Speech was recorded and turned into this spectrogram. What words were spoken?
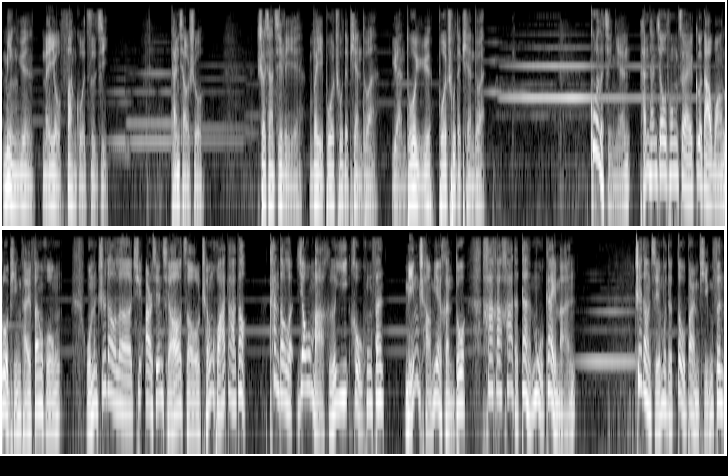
命运没有放过自己。谭乔说：“摄像机里未播出的片段远多于播出的片段。”过了几年，谈谈交通在各大网络平台翻红，我们知道了去二仙桥走成华大道，看到了腰马合一后空翻，名场面很多，哈哈哈的弹幕盖满。这档节目的豆瓣评分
